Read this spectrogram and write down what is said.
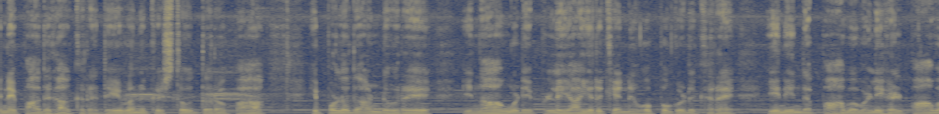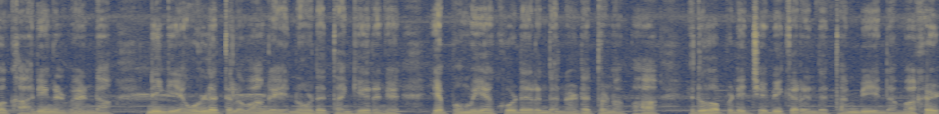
என்னை பாதுகாக்கிற தேவனுக்கு ஸ்தோத்திரப்பா. இப்பொழுது ஆண்டவரே நான் உங்களுடைய பிள்ளையாக இருக்க என்னை ஒப்பு கொடுக்கிறேன் இனி இந்த பாவ வழிகள் பாவ காரியங்கள் வேண்டாம். நீங்கள் என் உள்ளத்தில் வாங்க என்னோட தங்கியிருங்க எப்போவுமே என் கூட இருந்த நடத்தணும்ப்பா ஏதோ அப்படி ஜெபிக்கிற இந்த தம்பி இந்த மகள்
